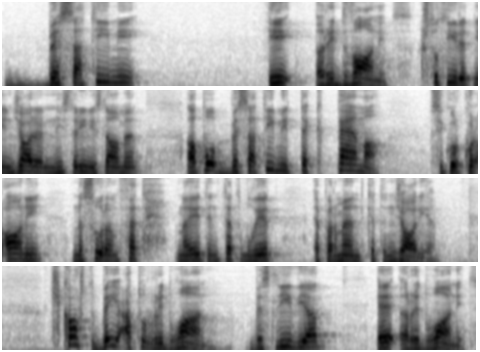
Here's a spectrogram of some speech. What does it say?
Besatimi i Ridvanit, kështu thirret një ngjarje në historinë islame, apo besatimi tek pema, sikur Kur'ani në surën Feth në ajetin tetëmbëdhjetë e përmend këtë ngjarje. Çka është Bej'atur Ridwan, Beslidhja e Ridwanit?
